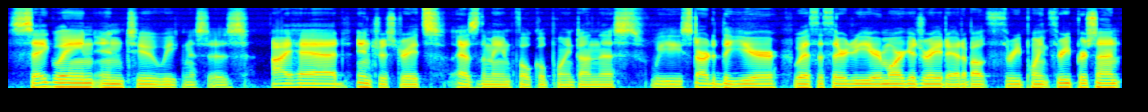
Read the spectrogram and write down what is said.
Segueing into weaknesses, I had interest rates as the main focal point on this. We started the year with a 30 year mortgage rate at about 3.3%,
